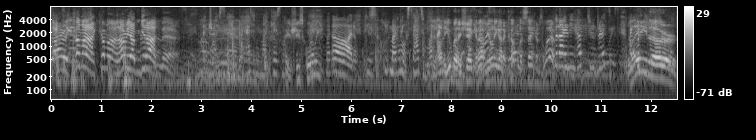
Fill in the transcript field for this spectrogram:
Cyrus? Come on, come on. Hurry up and get out there. My dress. I had it in my case. My, Hey, is she squirrely? my, Oh, I don't please, my pink satin one. Hey, honey, you better shake it up. You only got a couple of seconds left. But I only have two dresses. I Later.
